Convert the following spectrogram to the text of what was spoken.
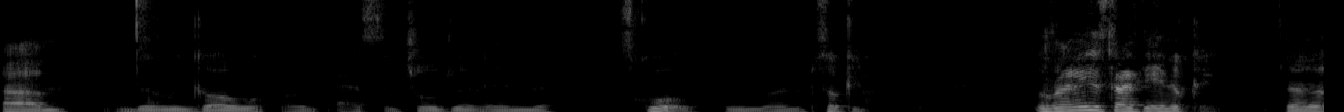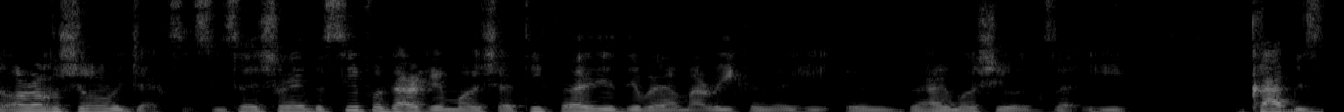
Um, then we go uh, ask the children in school who learn the psukim. Ulani start the enukim. The Aruch HaShulchan rejects this. He says, "Shnei b'sifo darkei Moshe atik the divrei Amarik," and in the Moshe he copies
